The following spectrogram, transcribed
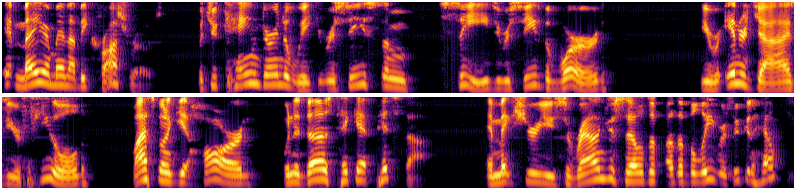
It may or may not be crossroads, but you came during the week, you received some seeds, you received the word, you were energized, you're fueled. Life's going to get hard. When it does, take that pit stop and make sure you surround yourselves with other believers who can help you.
